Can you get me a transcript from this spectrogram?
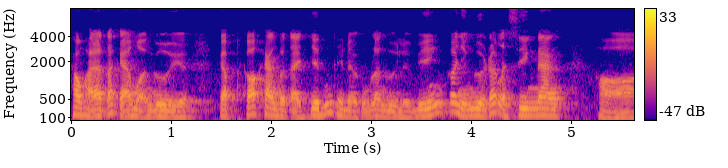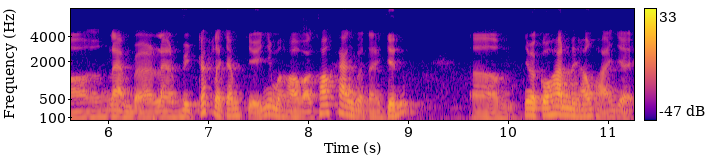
không phải là tất cả mọi người gặp khó khăn về tài chính thì đều cũng là người lười biếng. Có những người rất là siêng năng họ làm làm việc rất là chăm chỉ nhưng mà họ vẫn khó khăn về tài chính. À, nhưng mà cô Hanh thì không phải vậy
